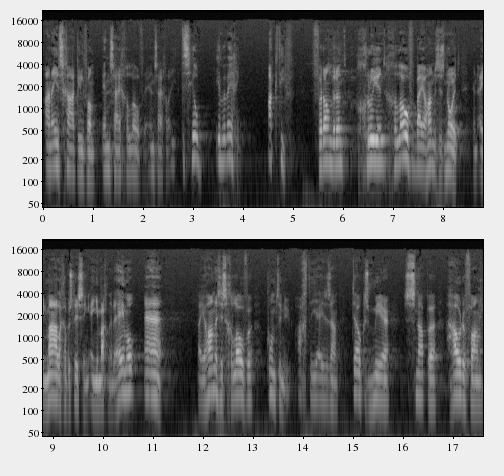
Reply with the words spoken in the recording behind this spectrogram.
aaneenschakeling van, en zij geloofden, en zij geloofden. Het is heel in beweging, actief veranderend, groeiend. Geloven bij Johannes is nooit een eenmalige beslissing en je mag naar de hemel. Eh, eh. Bij Johannes is geloven continu, achter Jezus aan, telkens meer snappen, houden van,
